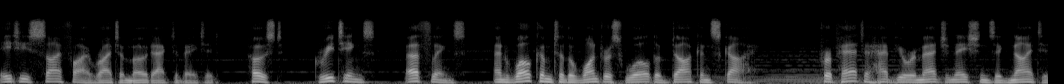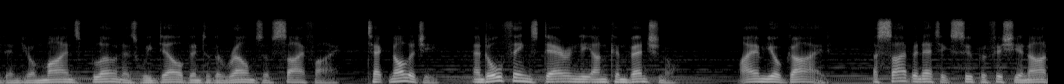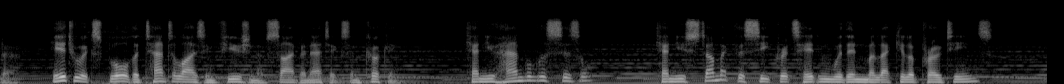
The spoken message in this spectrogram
80s sci fi writer mode activated. Host, greetings, Earthlings, and welcome to the wondrous world of Darkened Sky. Prepare to have your imaginations ignited and your minds blown as we delve into the realms of sci fi, technology, and all things daringly unconventional. I am your guide, a cybernetics superficiado, here to explore the tantalizing fusion of cybernetics and cooking. Can you handle the sizzle? Can you stomach the secrets hidden within molecular proteins?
